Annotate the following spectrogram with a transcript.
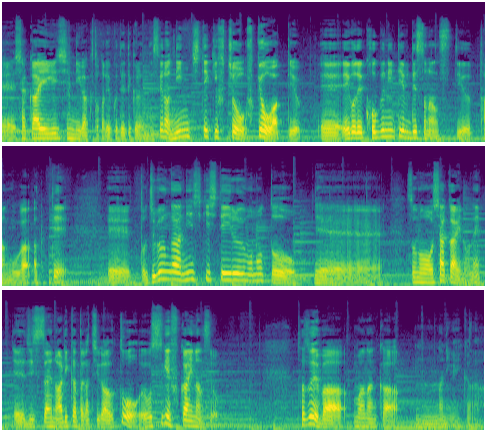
えー、社会心理学とかでよく出てくるんですけど認知的不調不協和っていう、えー、英語でコグニティブディソナンスっていう単語があって、えー、っと自分が認識しているものと、えー、その社会のね、えー、実際の在り方が違うとすげえ不快なんですよ。例えばまあなんか、うん、何がいいかな、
